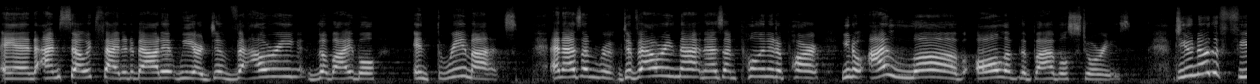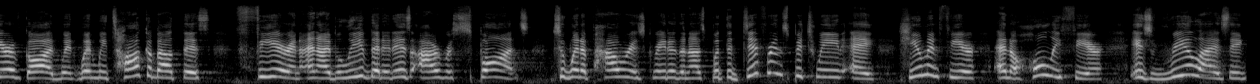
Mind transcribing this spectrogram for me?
and I'm so excited about it. We are devouring the Bible in three months. And as I'm re- devouring that and as I'm pulling it apart, you know, I love all of the Bible stories. Do you know the fear of God? When, when we talk about this fear, and, and I believe that it is our response to when a power is greater than us, but the difference between a human fear and a holy fear is realizing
